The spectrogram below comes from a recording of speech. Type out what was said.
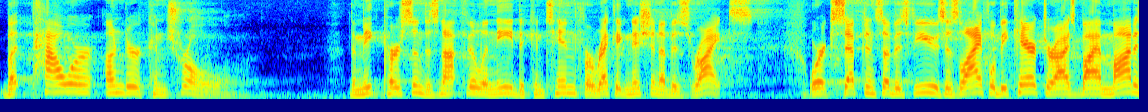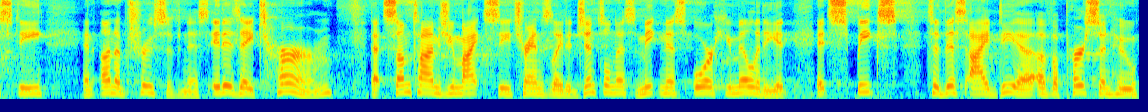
but power under control. The meek person does not feel a need to contend for recognition of his rights or acceptance of his views. His life will be characterized by a modesty and unobtrusiveness. It is a term that sometimes you might see translated gentleness, meekness, or humility. It, it speaks to this idea of a person who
